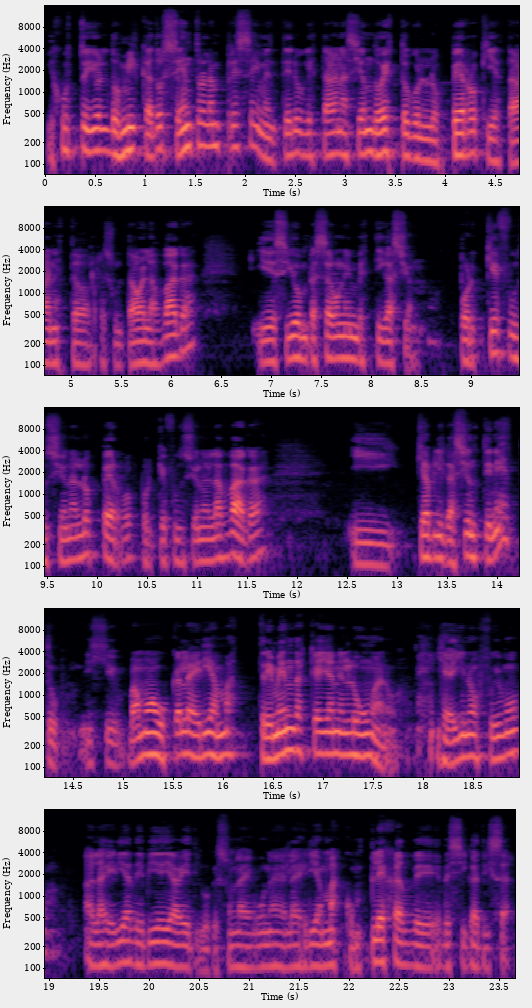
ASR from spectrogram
Y justo yo el 2014 entro a la empresa y me entero que estaban haciendo esto con los perros que ya estaban estos resultados en las vacas y decido empezar una investigación. ¿Por qué funcionan los perros? ¿Por qué funcionan las vacas? ¿Y qué aplicación tiene esto? Dije, vamos a buscar las heridas más tremendas que hayan en los humanos. Y ahí nos fuimos a las heridas de pie diabético, que son una de las heridas más complejas de, de cicatrizar.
